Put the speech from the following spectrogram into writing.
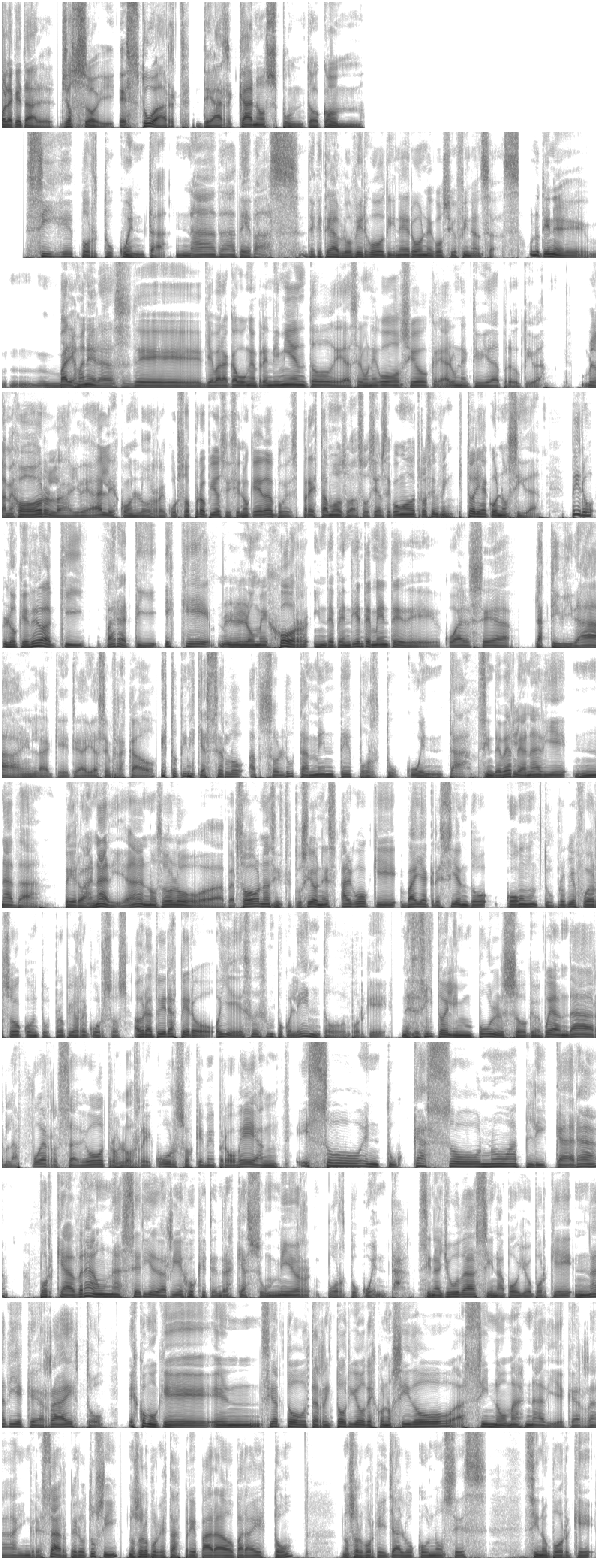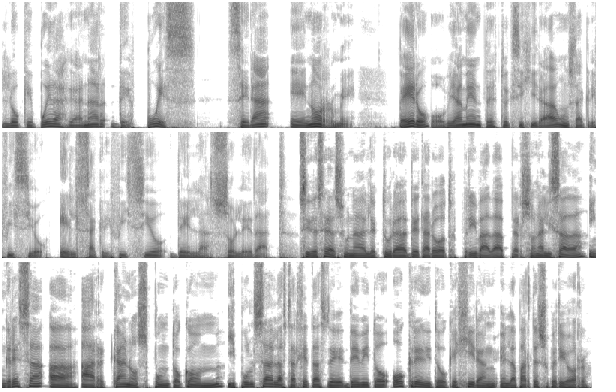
Hola, ¿qué tal? Yo soy Stuart de arcanos.com. Sigue por tu cuenta, nada debas. ¿De qué te hablo? Virgo, dinero, negocio, finanzas. Uno tiene varias maneras de llevar a cabo un emprendimiento, de hacer un negocio, crear una actividad productiva. La mejor, la ideal es con los recursos propios y si no queda, pues préstamos o asociarse con otros, en fin, historia conocida. Pero lo que veo aquí para ti es que lo mejor, independientemente de cuál sea la actividad en la que te hayas enfrascado, esto tienes que hacerlo absolutamente por tu cuenta, sin deberle a nadie nada pero a nadie, ¿eh? no solo a personas, instituciones, algo que vaya creciendo con tu propio esfuerzo, con tus propios recursos. Ahora tú dirás, pero oye, eso es un poco lento, porque necesito el impulso que me puedan dar, la fuerza de otros, los recursos que me provean. Eso en tu caso no aplicará porque habrá una serie de riesgos que tendrás que asumir por tu cuenta sin ayuda, sin apoyo, porque nadie querrá esto. Es como que en cierto territorio desconocido, así no más nadie querrá ingresar, pero tú sí, no solo porque estás preparado para esto, no solo porque ya lo conoces, sino porque lo que puedas ganar después será enorme. Pero obviamente esto exigirá un sacrificio, el sacrificio de la soledad. Si deseas una lectura de tarot privada personalizada, ingresa a arcanos.com y pulsa las tarjetas de débito o crédito que giran en la parte superior.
